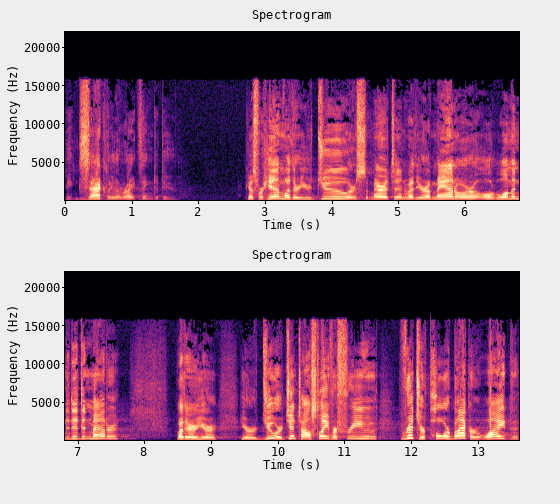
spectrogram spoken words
exactly the right thing to do. Because for him, whether you're Jew or Samaritan, whether you're a man or a woman, it didn't matter. Whether you're, you're Jew or Gentile, slave or free, rich or poor, black or white,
